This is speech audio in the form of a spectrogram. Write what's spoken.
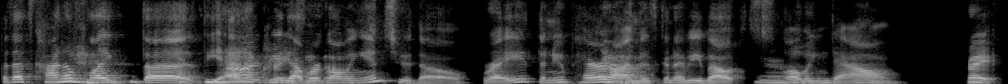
but that's kind of like the the energy crazy, that we're though. going into though, right? The new paradigm yeah. is going to be about yeah. slowing down. Right.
